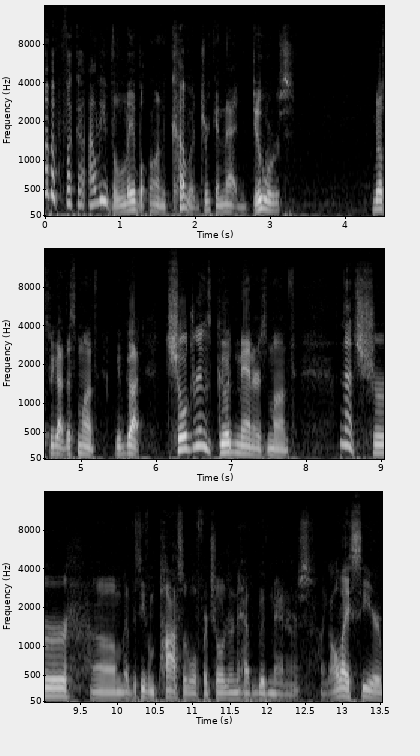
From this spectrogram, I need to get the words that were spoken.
"Motherfucker, I'll leave the label uncovered, drinking that Dewar's." What else we got this month? We've got Children's Good Manners Month. I'm not sure um, if it's even possible for children to have good manners. Like all I see are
